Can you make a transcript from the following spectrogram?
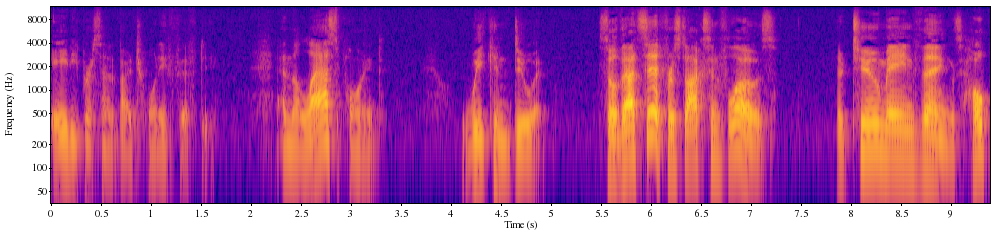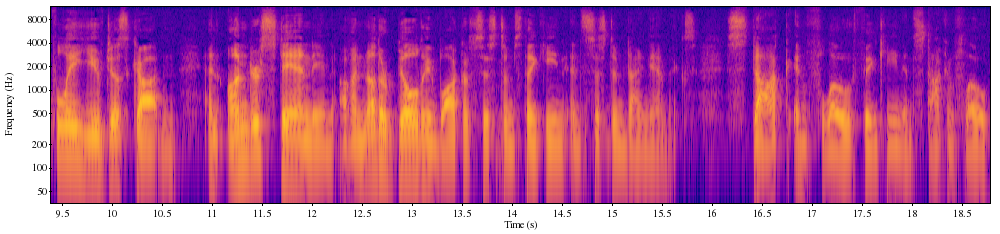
80% by 2050. And the last point, we can do it. So that's it for stocks and flows. There are two main things. Hopefully you've just gotten an understanding of another building block of systems thinking and system dynamics, stock and flow thinking and stock and flow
